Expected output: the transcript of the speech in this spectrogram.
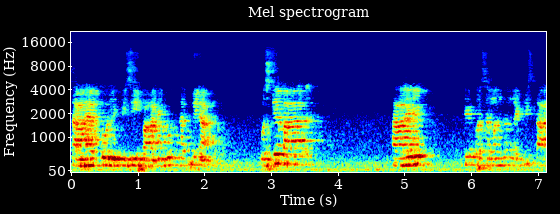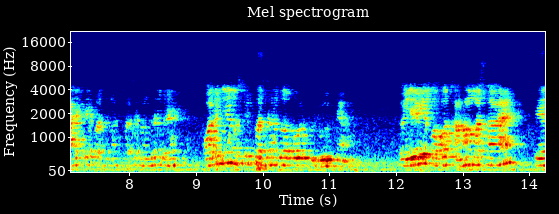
साहब को या किसी पार्टी को जख्मी ना उसके बाद तारीख के पसमंजर में, किस तारीख के पसमंजर में और इंडिया मुस्लिम पर्सनल लॉ वजूद में आए तो ये भी बहुत अहम मसला है। कि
